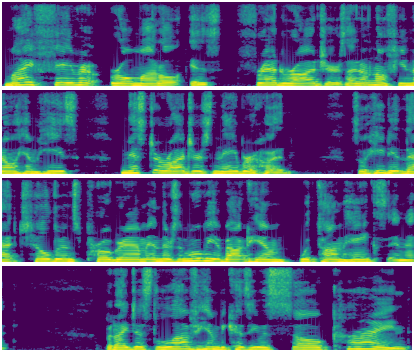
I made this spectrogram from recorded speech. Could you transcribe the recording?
My favorite role model is Fred Rogers. I don't know if you know him. He's Mr. Rogers' Neighborhood. So he did that children's program, and there's a movie about him with Tom Hanks in it. But I just love him because he was so kind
